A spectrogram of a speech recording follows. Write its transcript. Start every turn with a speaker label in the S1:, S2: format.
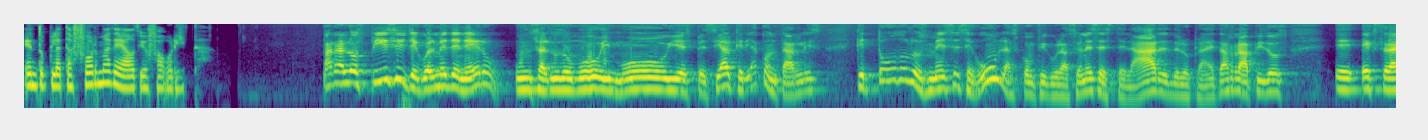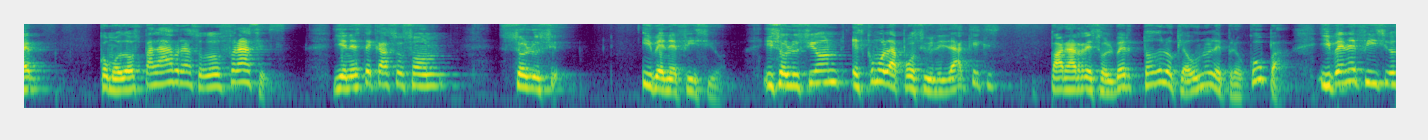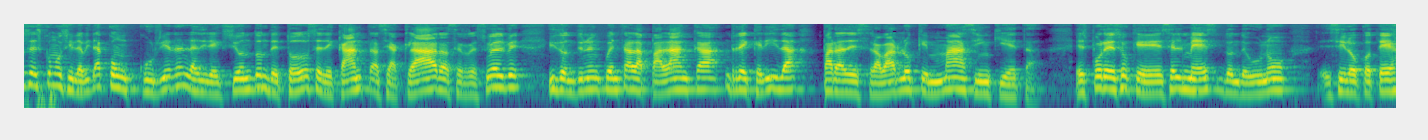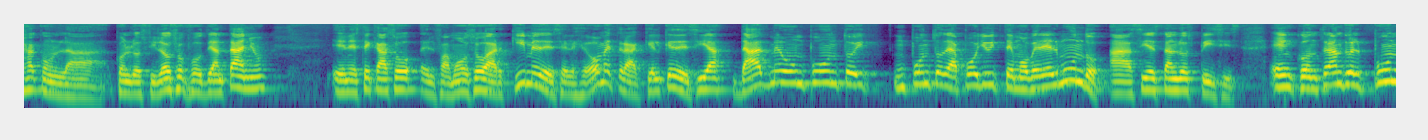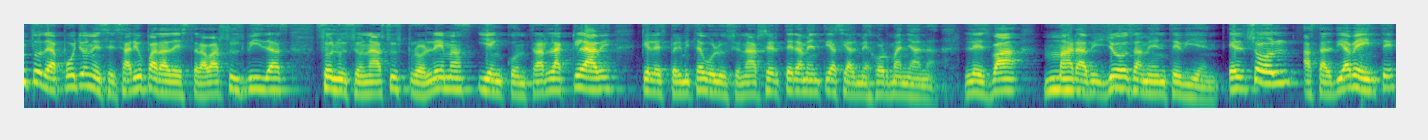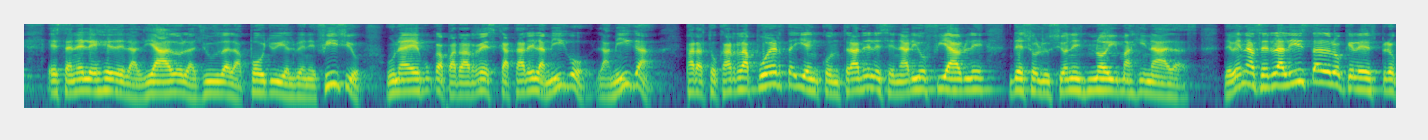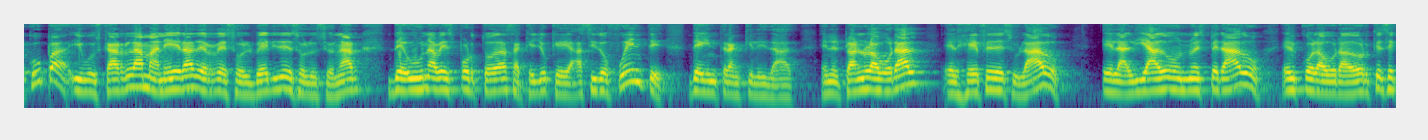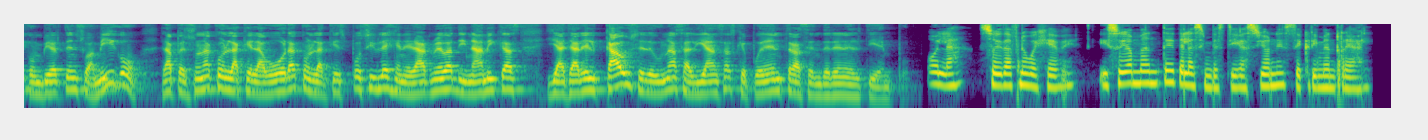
S1: en tu plataforma de audio favorita.
S2: Para los Pisces llegó el mes de enero. Un saludo muy, muy especial. Quería contarles que todos los meses, según las configuraciones estelares de los planetas rápidos, eh, extrae como dos palabras o dos frases. Y en este caso son solución y beneficio. Y solución es como la posibilidad que para resolver todo lo que a uno le preocupa. Y beneficios es como si la vida concurriera en la dirección donde todo se decanta, se aclara, se resuelve y donde uno encuentra la palanca requerida para destrabar lo que más inquieta. Es por eso que es el mes donde uno, eh, si lo coteja con, la, con los filósofos de antaño, en este caso el famoso Arquímedes, el geómetra, aquel que decía, dadme un punto y un punto de apoyo y te moveré el mundo. Así están los Piscis, encontrando el punto de apoyo necesario para destrabar sus vidas, solucionar sus problemas y encontrar la clave que les permita evolucionar certeramente hacia el mejor mañana. Les va maravillosamente bien. El Sol, hasta el día 20, está en el eje del aliado, la ayuda, el apoyo y el beneficio. Una época para rescatar el amigo, la amiga para tocar la puerta y encontrar el escenario fiable de soluciones no imaginadas. Deben hacer la lista de lo que les preocupa y buscar la manera de resolver y de solucionar de una vez por todas aquello que ha sido fuente de intranquilidad. En el plano laboral, el jefe de su lado, el aliado no esperado, el colaborador que se convierte en su amigo, la persona con la que labora, con la que es posible generar nuevas dinámicas y hallar el cauce de unas alianzas que pueden trascender en el tiempo.
S1: Hola, soy Dafne Wegebe y soy amante de las investigaciones de crimen real.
